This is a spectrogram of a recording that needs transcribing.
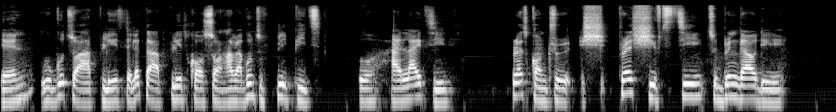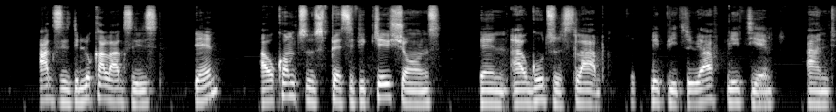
Then we'll go to our plate select our plate cursor and we are going to flip it to highlight it. Press ctrl sh press shift t to bring out the axis the local axis. Then i'll come to specifications. Then i'll go to slab to flip it. So we have plate here and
